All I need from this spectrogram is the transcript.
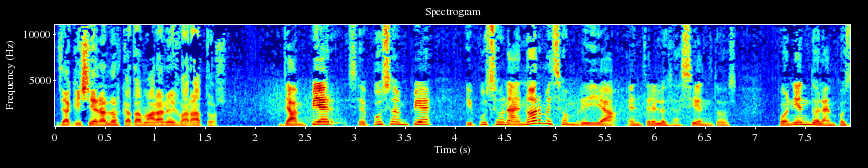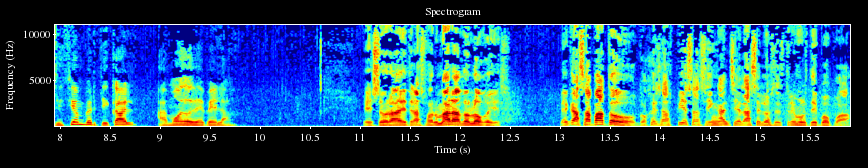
ya quisieran los catamaranes baratos. Jean-Pierre se puso en pie y puso una enorme sombrilla entre los asientos, poniéndola en posición vertical a modo de vela. Es hora de transformar a Dolores. Venga, Zapato, coge esas piezas y engánchelas en los extremos de popa.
